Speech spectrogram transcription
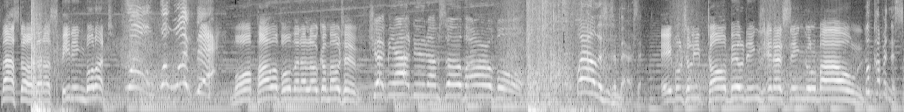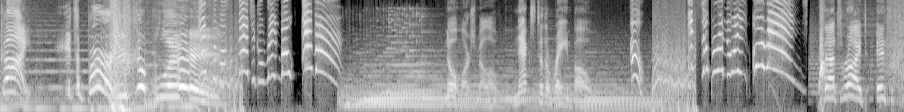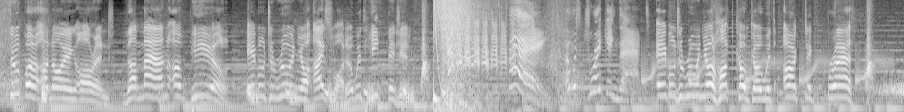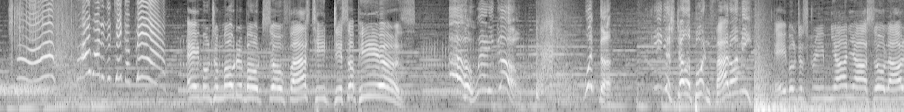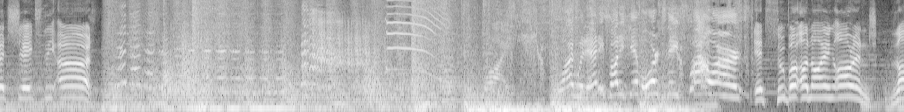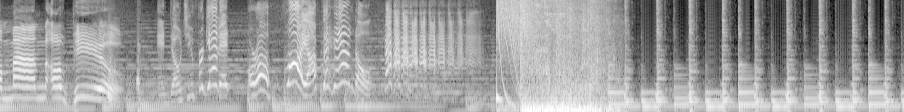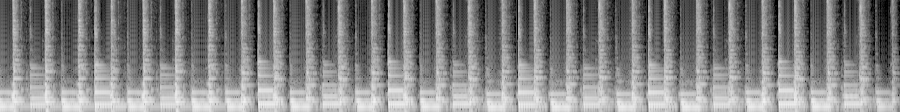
faster than a speeding bullet, Whoa, what was that? more powerful than a locomotive, Check me out, dude. I'm so powerful. Well, this is embarrassing. able to leap tall buildings in a single bound. Look up in the sky. It's a bird. It's a plane! No, Marshmallow. Next to the rainbow. Oh. That's right, it's Super Annoying Orange, the man of Peel, able to ruin your ice water with heat vision, Hey! I was drinking that! able to ruin your hot cocoa with Arctic breath, I wanted to take a bath! able to motorboat so fast he disappears. Oh, where'd he go? What the? Did he just teleport and fat on me? Able to scream nya nya so loud it shakes the earth. Why? Why would anybody give Orange these flowers? It's Super Annoying Orange, the man of Peel. And don't you forget it, or I'll fly off the handle.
